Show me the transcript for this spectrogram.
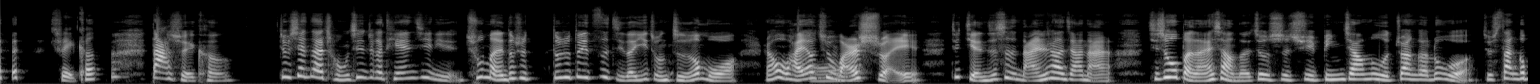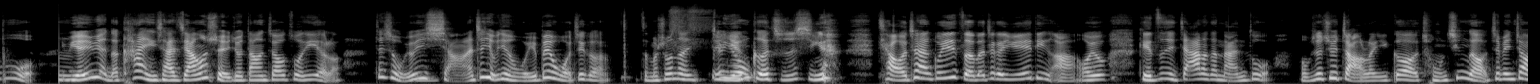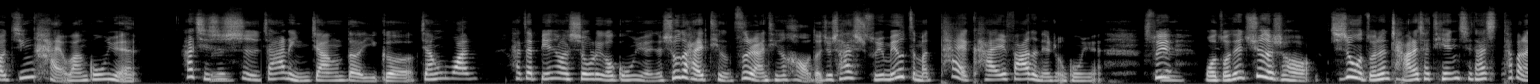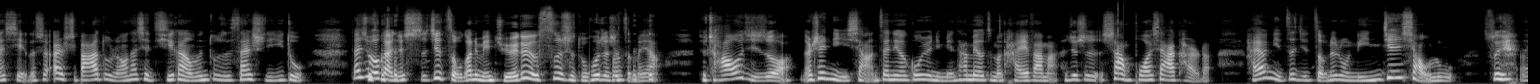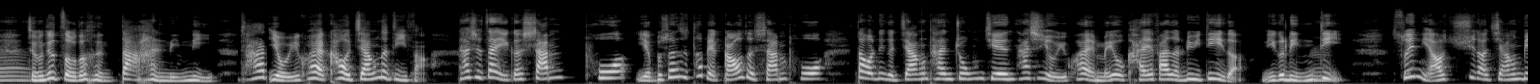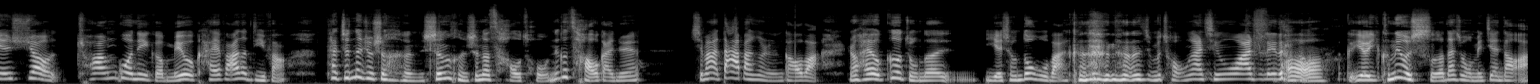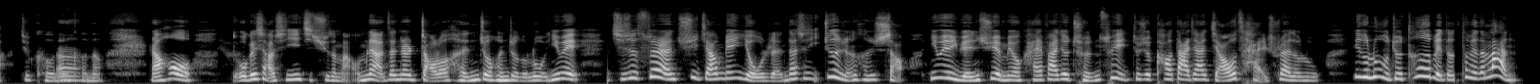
水坑。大水坑。就现在重庆这个天气，你出门都是都是对自己的一种折磨，然后我还要去玩水，就简直是难上加难。其实我本来想的就是去滨江路转个路，就散个步，远远的看一下江水，就当交作业了。但是我又一想啊，这有点违背我这个怎么说呢，就严格执行挑战规则的这个约定啊，我又给自己加了个难度，我们就去找了一个重庆的这边叫金海湾公园，它其实嗯是嘉陵江的一个江湾。它在边上修了一个公园，修的还挺自然、挺好的，就是它属于没有怎么太开发的那种公园。所以嗯我昨天去的时候，其实我昨天查了一下天气，它它本来写的是二十八度，然后它写体感温度是三十一度，但是我感觉实际走到里面绝对有四十度或者是怎么样，就超级热。而且你想在那个公园里面，它没有怎么开发嘛，它就是上坡下坎儿的，还要你自己走那种林间小路，所以嗯整个就走得很大汗淋漓。它有一块靠江的地方，它是在一个山坡，也不算是特别高的山坡，到那个江滩中间，它是有一块没有开发的绿地的一个林地。所以你要去到江边，需要穿过那个没有开发的地方，它真的就是很深很深的草丛，那个草感觉起码大半个人高吧，然后还有各种的野生动物吧，可 能可能什么虫啊、青蛙之类的，哦哦，有可能有蛇，但是我没见到啊，就可能嗯可能。然后我跟小新一起去的嘛，我们俩在那儿找了很久很久的路，因为其实虽然去江边有人，但是去的人很少，因为园区也没有开发，就纯粹就是靠大家脚踩出来的路，那个路就特别的特别的烂。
